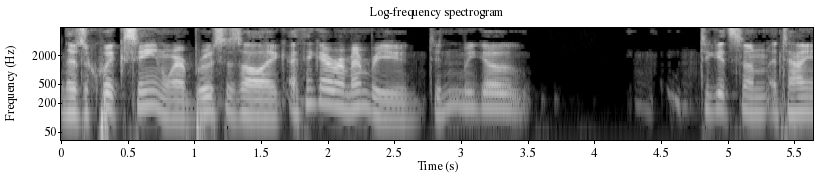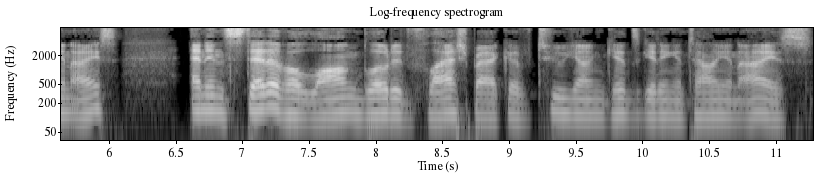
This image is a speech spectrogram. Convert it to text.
there's a quick scene where Bruce is all like, I think I remember you. Didn't we go to get some Italian ice? And instead of a long bloated flashback of two young kids getting Italian ice,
